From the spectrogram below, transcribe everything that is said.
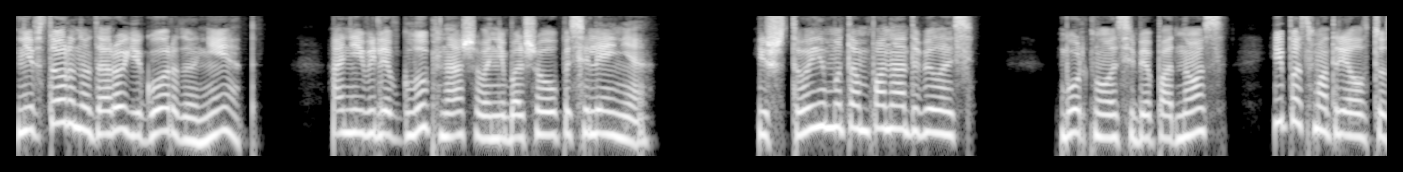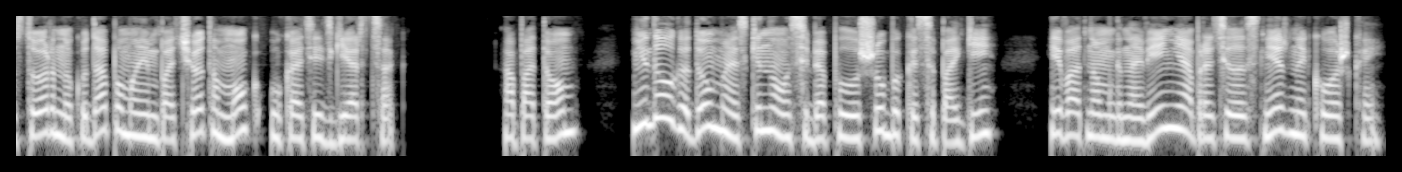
не в сторону дороги городу, нет. Они вели вглубь нашего небольшого поселения. И что ему там понадобилось? Буркнула себе под нос и посмотрела в ту сторону, куда, по моим подсчетам, мог укатить герцог. А потом, недолго думая, скинула с себя полушубок и сапоги и в одно мгновение обратилась снежной кошкой.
